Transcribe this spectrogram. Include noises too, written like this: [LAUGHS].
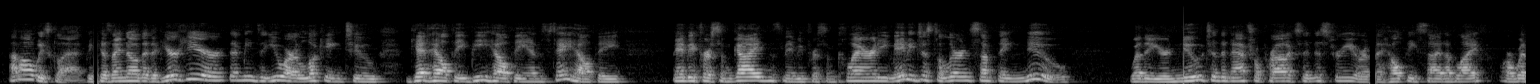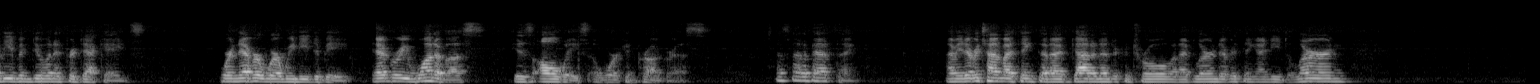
I'm always glad because I know that if you're here, that means that you are looking to get healthy, be healthy, and stay healthy, maybe for some guidance, maybe for some clarity, maybe just to learn something new, whether you're new to the natural products industry or the healthy side of life, or whether you've been doing it for decades. We're never where we need to be. Every one of us is always a work in progress. That's not a bad thing. I mean, every time I think that I've got it under control and I've learned everything I need to learn,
